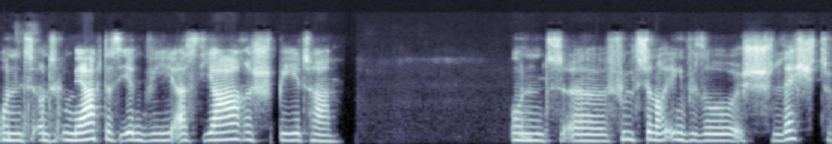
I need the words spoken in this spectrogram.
Und, und merkt es irgendwie erst Jahre später und äh, fühlt sich dann auch irgendwie so schlecht,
